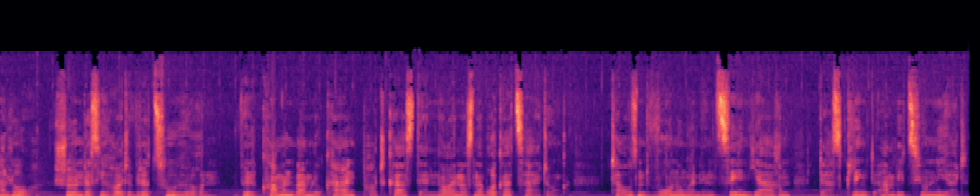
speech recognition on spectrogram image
Hallo, schön, dass Sie heute wieder zuhören. Willkommen beim lokalen Podcast der Neuen Osnabrücker Zeitung. 1000 Wohnungen in 10 Jahren, das klingt ambitioniert.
